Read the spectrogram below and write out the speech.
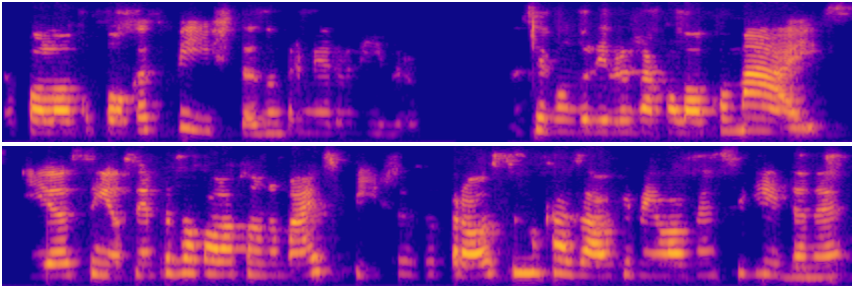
eu coloco poucas pistas no primeiro livro. No segundo livro eu já coloco mais. E assim, eu sempre vou colocando mais pistas do próximo casal que vem logo em seguida, né?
